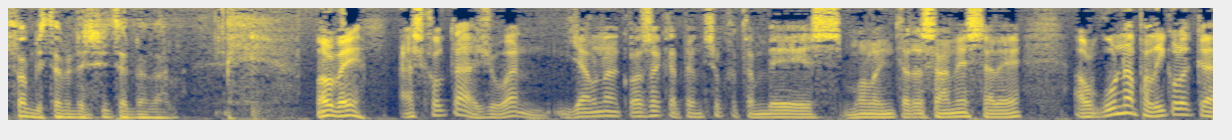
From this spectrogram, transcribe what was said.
zombis també necessiten Nadal Molt bé. Escolta, Joan, hi ha una cosa que penso que també és molt interessant, és saber alguna pel·lícula que,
